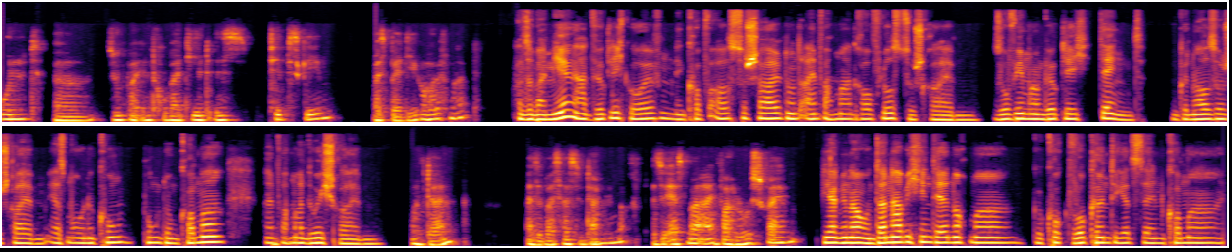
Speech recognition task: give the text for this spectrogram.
und äh, super introvertiert ist, Tipps geben, was bei dir geholfen hat? Also bei mir hat wirklich geholfen, den Kopf auszuschalten und einfach mal drauf loszuschreiben. So wie man wirklich denkt. Und genauso schreiben. Erstmal ohne Punkt und Komma, einfach mal durchschreiben. Und dann? Also was hast du dann gemacht? Also erstmal einfach losschreiben. Ja, genau. Und dann habe ich hinterher nochmal geguckt, wo könnte jetzt ein Komma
